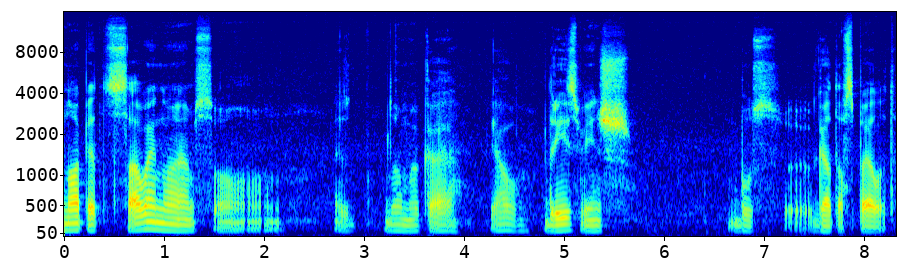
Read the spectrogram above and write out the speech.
nopietns savainojums. Es domāju, ka jau drīz viņš būs eh, gatavs spēlēt.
